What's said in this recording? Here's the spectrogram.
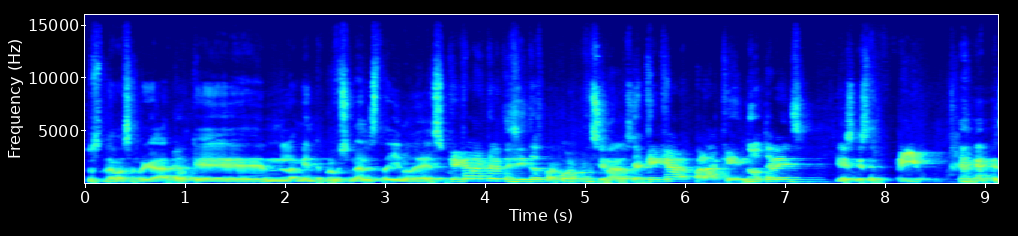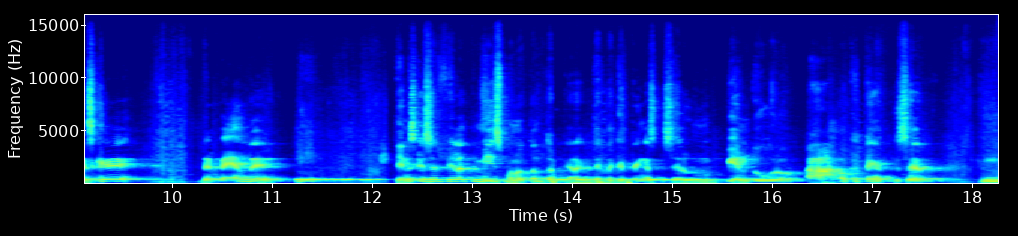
pues la vas a regar, porque el ambiente profesional está lleno de eso. ¿Qué carácter necesitas para jugar profesional? O sea, ¿qué para que no te vence? Tienes que ser frío. Es que depende. Tienes que ser fiel a ti mismo, no tanto el carácter de que tengas que ser un bien duro Ajá. o que tengas que ser. mm,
